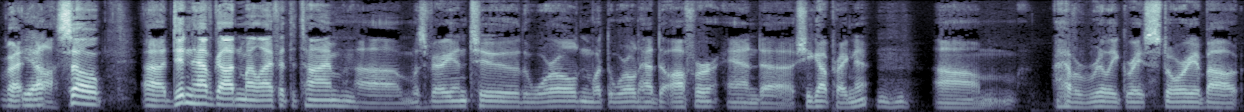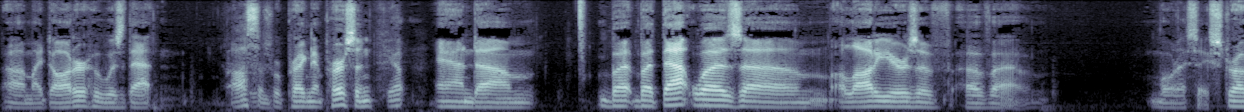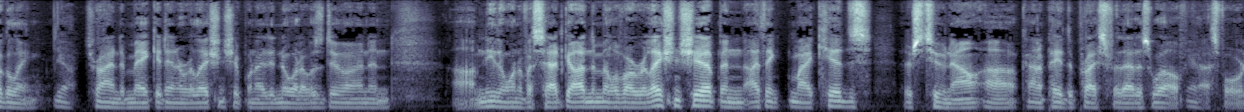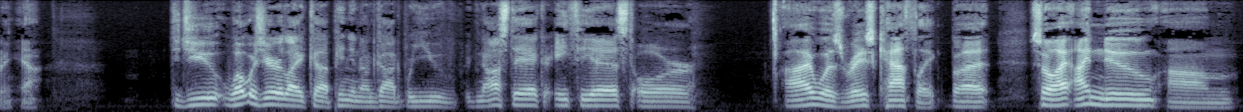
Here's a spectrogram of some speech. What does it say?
but Yeah. no. So uh, didn't have God in my life at the time. Um, was very into the world and what the world had to offer, and uh, she got pregnant. Um, I have a really great story about uh, my daughter who was that awesome. for pregnant person Yep. and um, but but that was um, a lot of years of of uh, what would I say, struggling, Yeah. trying to make it in a relationship when I didn't know what I was doing, and um, neither one of us had God in the middle of our relationship, and I think my kids, there's two now, uh, kind of paid the price for that as well. Fast forwarding, yeah. Did you? What was your like uh, opinion on God? Were you agnostic or atheist or? I was raised Catholic, but so I, I knew um,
